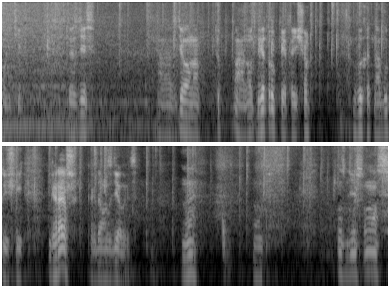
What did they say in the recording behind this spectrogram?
улетит. То есть здесь а, сделано... Тут, а, ну две трубки это еще выход на будущий гараж, когда он сделается. Да? Вот. Здесь у нас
